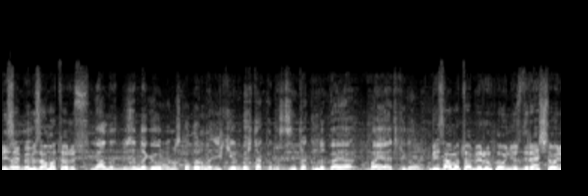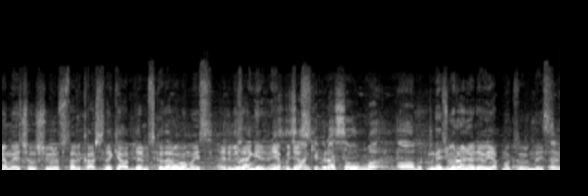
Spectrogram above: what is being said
Biz hepimiz amatörüz. Yalnız bizim de gördüğümüz kadarıyla ilk 25 dakikada sizin takım da gaya, bayağı etkili oldu. Biz amatör bir ruhla oynuyoruz. Dirençli oynamaya çalışıyoruz. Tabii karşıdaki abilerimiz kadar olamayız. Elimizden geleni yapacağız. Sanki biraz savunma ağırlıklı. Mecburen öyle yapmak zorundayız. Evet.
